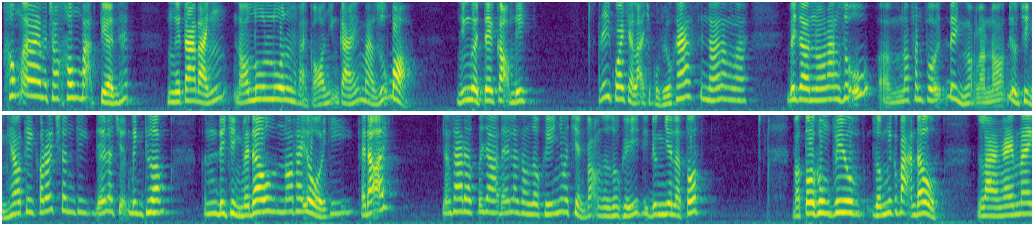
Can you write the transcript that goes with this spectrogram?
Không ai mà cho không bạn tiền hết. Người ta đánh nó luôn luôn phải có những cái mà rũ bỏ những người T cộng đi. Thế quay trở lại cho cổ phiếu khác sẽ nói rằng là bây giờ nó đang rũ nó phân phối đỉnh hoặc là nó điều chỉnh healthy correction thì đấy là chuyện bình thường. Còn điều chỉnh về đâu, nó thay đổi thì phải đợi. Làm sao được? Bây giờ đấy là dòng dầu khí, nhưng mà triển vọng dòng dầu khí thì đương nhiên là tốt. Và tôi không view giống như các bạn đâu, là ngày hôm nay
